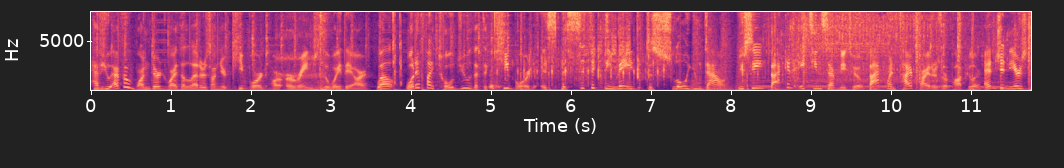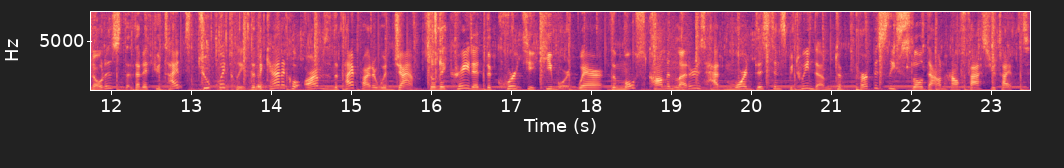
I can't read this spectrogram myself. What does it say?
Have you ever wondered why the letters on your keyboard are arranged the way they are? Well, what if I told you that the keyboard is specifically made to slow you down? You see, back in 1872, back when typewriters were popular, engineers noticed that if you typed too quickly, the mechanical arms of the typewriter would jam. So they created the QWERTY keyboard, where the most common letters had more distance between them to purposely slow down how fast you typed.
